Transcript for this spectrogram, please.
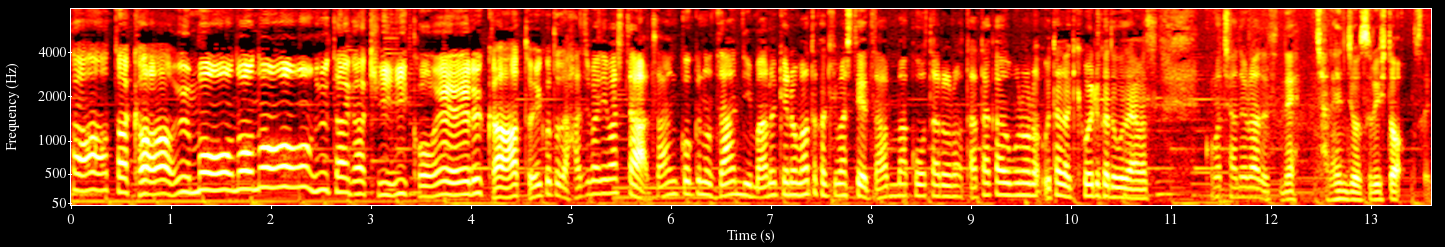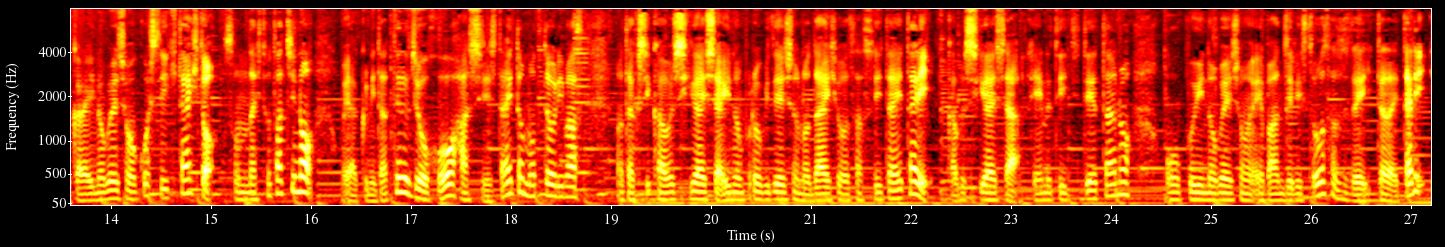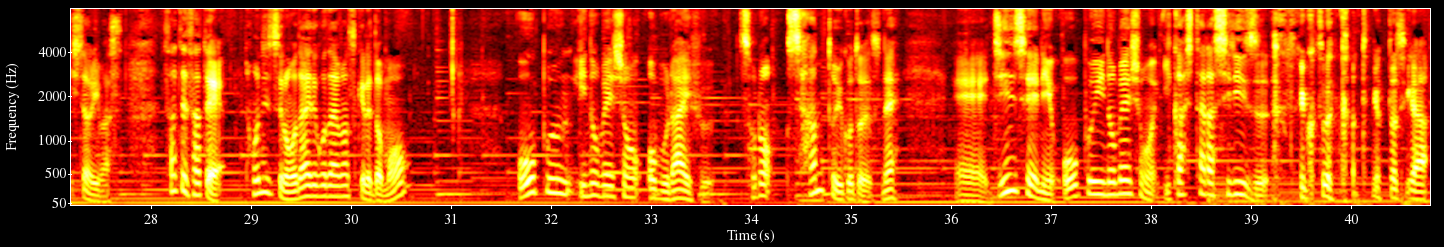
戦う者の歌が聞こえるかということで始まりました。残酷の残に間抜けの間と書きまして残魔高太郎の戦う者の歌が聞こえるかでございます。このチャンネルはですねチャレンジをする人それからイノベーションを起こしていきたい人そんな人たちのお役に立てる情報を発信したいと思っております。私株式会社イノプロビゼーションの代表をさせていただいたり株式会社 NTT データのオープンイノベーションエヴァンジェリストをさせていただいたりしております。さてさて本日のお題でございます。ますけれどもオープンイノベーションオブライフその3ということですね、えー、人生にオープンイノベーションを生かしたらシリーズ ということで勝手に私が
